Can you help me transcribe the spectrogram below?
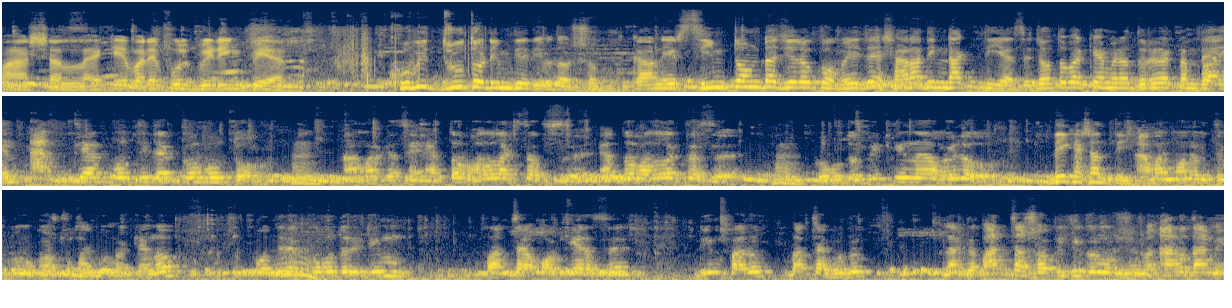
মার্শাল্লাহ একেবারে ফুল ব্রিডিং পেয়ার খুবই দ্রুত ডিম দিয়ে দিবে দর্শক কারণ এর সিমটমটা যেরকম এই যে সারাদিন ডাকতেই আছে যতবার ক্যামেরা ধরে রাখলাম দেখেন। আজকে প্রতিটা কবুতর আমার কাছে এত ভালো লাগতেছে এত ভালো লাগতেছে। কবুতর বিক্রি না হইল দেখে শান্তি। আমার মনে হইতে কোনো কষ্ট থাকব না। কেন? প্রতিটা কবুতরের ডিম বাচ্চা অকে আছে ডিম পারুক বাচ্চা ফুটুক লাগবে বাচ্চা সব বিক্রি করব আরও দামে।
